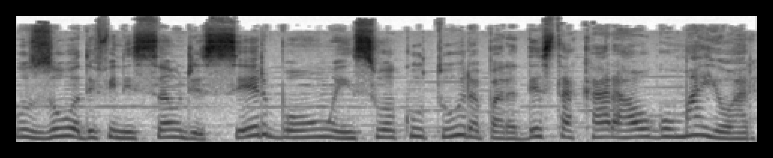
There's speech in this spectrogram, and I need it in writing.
usou a definição de ser bom em sua cultura para destacar algo maior.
